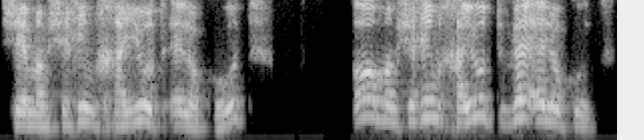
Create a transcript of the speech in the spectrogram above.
שהם ממשיכים חיות אלוקות, או ממשיכים חיות ואלוקות.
